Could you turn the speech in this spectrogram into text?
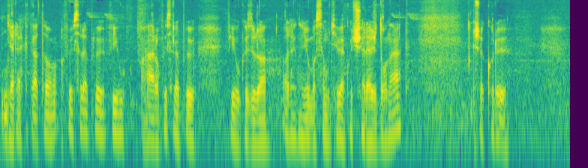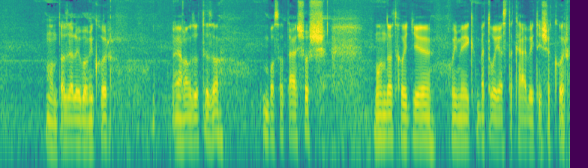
gyerek, tehát a, a főszereplő fiú, a három főszereplő fiú közül a, a legnagyobb, azt hiszem úgy hívják, hogy Seres Donát, és akkor ő mondta az előbb, amikor elhangzott ez a baszatásos mondat, hogy, hogy még betolja ezt a kábét, és akkor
